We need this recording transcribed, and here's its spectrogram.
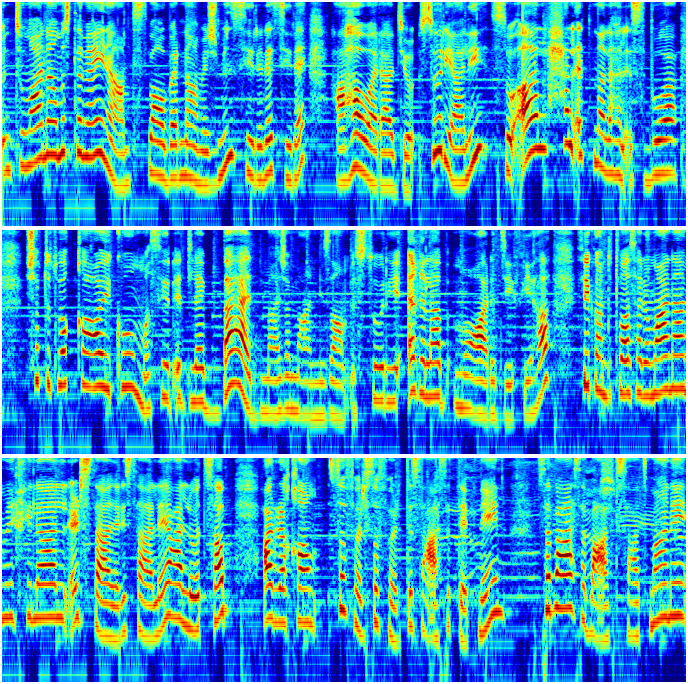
وأنتم معنا مستمعينا عم تسمعوا برنامج من سيرة لسيرة على هوا راديو سوريالي سؤال حلقتنا لهالأسبوع شو بتتوقعوا يكون مصير إدلب بعد ما جمع النظام السوري؟ أغلب معارضي فيها. فيكم تتواصلوا معنا من خلال إرسال رسالة على الواتساب على الرقم 00962 7798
